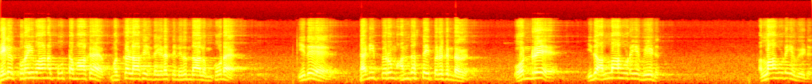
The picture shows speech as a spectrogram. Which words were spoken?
மிக குறைவான கூட்டமாக மக்களாக இந்த இடத்தில் இருந்தாலும் கூட இது தனிப்பெரும் அந்தஸ்தை பெறுகின்றது. ஒன்று இது அல்லாஹுடைய வீடு. அல்லாஹுடைய வீடு.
